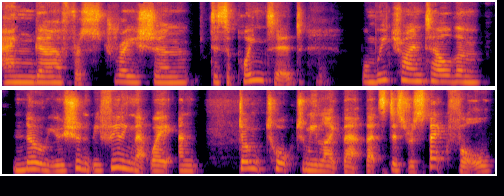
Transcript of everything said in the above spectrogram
anger, frustration, disappointed, when we try and tell them, no, you shouldn't be feeling that way, and don't talk to me like that, that's disrespectful,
